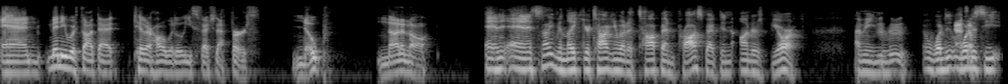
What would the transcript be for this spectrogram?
and many were thought that Taylor Hall would at least fetch that first. Nope. Not at all. And and it's not even like you're talking about a top end prospect in Anders Bjork. I mean, mm-hmm. what That's what is he?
